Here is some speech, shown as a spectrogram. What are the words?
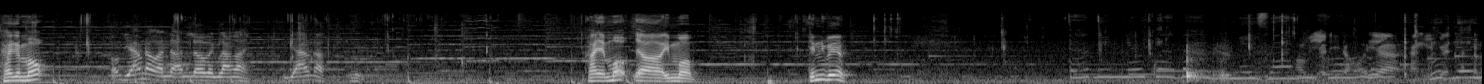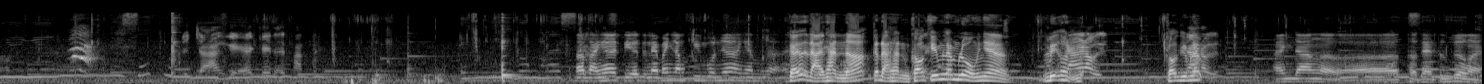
201. Không dám đâu anh anh lơ bằng lăng ơi. Không dám đâu. 201 cho im mồm. 9 viên. Ghẹ cái đại thành à, anh ơi tí ném anh 5 kim luôn nhá anh em Cái đại thành đó, cái đại thành khó kiếm lắm luôn nha. Biết không? rồi Khó kiếm lắm. anh đang ở thợ rèn tương dương này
